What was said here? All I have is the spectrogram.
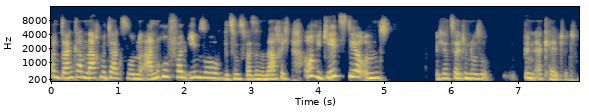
und dann kam nachmittags so ein Anruf von ihm, so, beziehungsweise eine Nachricht, oh, wie geht's dir? Und ich erzählte nur so, bin erkältet.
